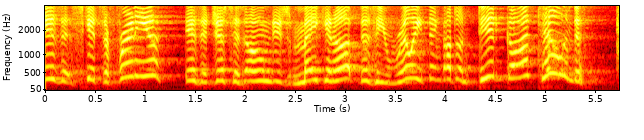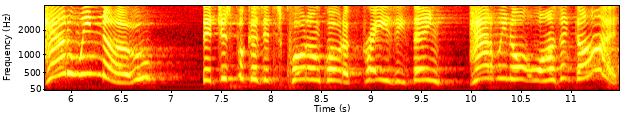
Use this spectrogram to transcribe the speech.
Is it schizophrenia? Is it just his own just making up? Does he really think God's on? Did God tell him this? How do we know that just because it's quote unquote a crazy thing, how do we know it wasn't God?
